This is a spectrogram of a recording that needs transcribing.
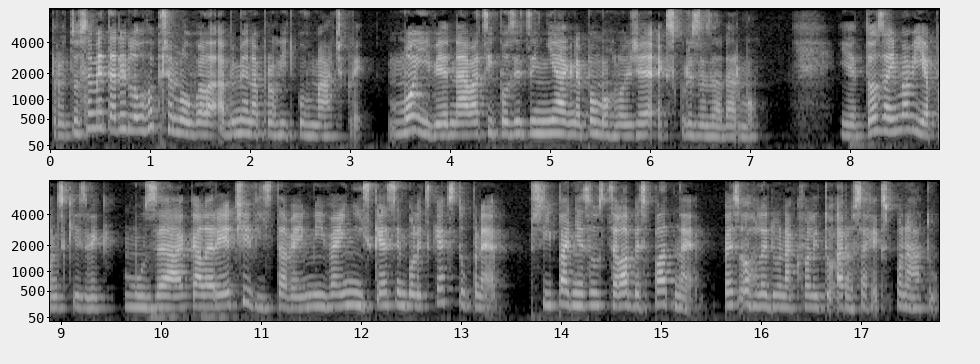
Proto se mi tady dlouho přemlouvala, aby mě na prohlídku vmáčkli. Mojí vyjednávací pozici nijak nepomohlo, že je exkurze zadarmo. Je to zajímavý japonský zvyk. Muzea, galerie či výstavy mývají nízké symbolické vstupné, případně jsou zcela bezplatné, bez ohledu na kvalitu a rozsah exponátů.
